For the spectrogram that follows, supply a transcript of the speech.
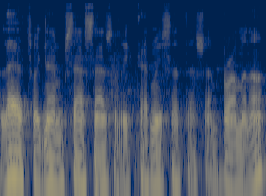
Lehet, hogy nem száz százalék természetesen brahmana,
